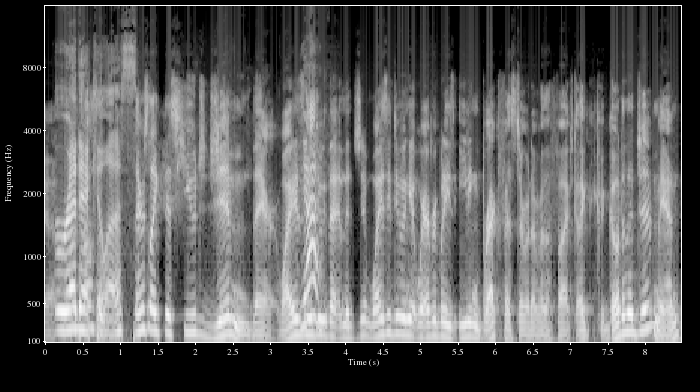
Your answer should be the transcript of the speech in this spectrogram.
Yeah. ridiculous. There's like this huge gym there. Why is Yeah. he doing that in the gym? Why is he doing it where everybody's eating breakfast or whatever the fuck? Like, go to the gym, man.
